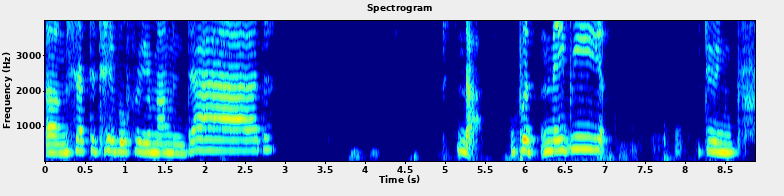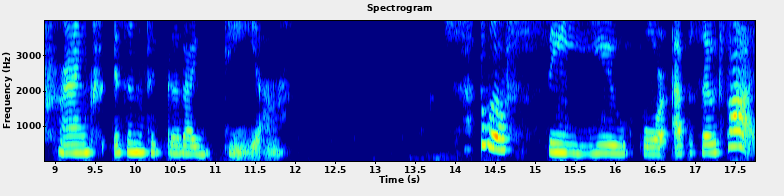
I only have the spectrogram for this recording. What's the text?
um, set the table for your mom and dad. That, but maybe doing pranks isn't a good idea. We'll see you for episode 5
